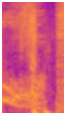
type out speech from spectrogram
Oh.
